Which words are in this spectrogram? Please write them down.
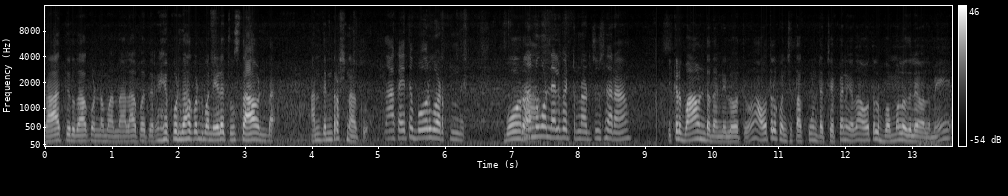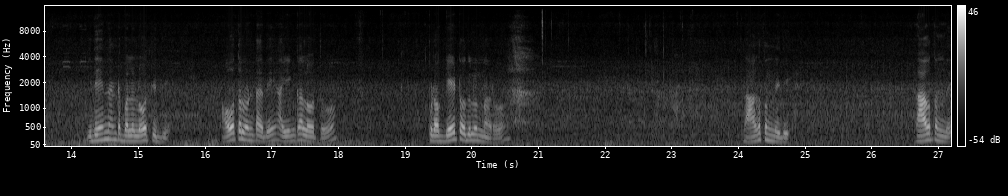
రాత్రి దాకుండా మన లేకపోతే రేపు దాకుండా మన ఏడ చూస్తూ ఉంటా. అంత ఇంట్రెస్ట్ నాకు. నాకైతే బోర్ కొడుతుంది. బోరా? నన్ను కూడా నిలబెట్టున్నాడు చూసారా? ఇక్కడ బాగుంటుందండి లోతు. అవతల కొంచెం తక్కువ ఉంటుంది. చెప్పాను కదా అవతల బొమ్మలు వదిలేవాళ్ళమి. ఇదేంటంటే భలే లోతు ఇది అవతల ఉంటుంది అది ఇంకా లోతు. ఇప్పుడు ఒక గేట్ వదులున్నారు. లాగుతుంది ఇది. లాగుతుంది.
